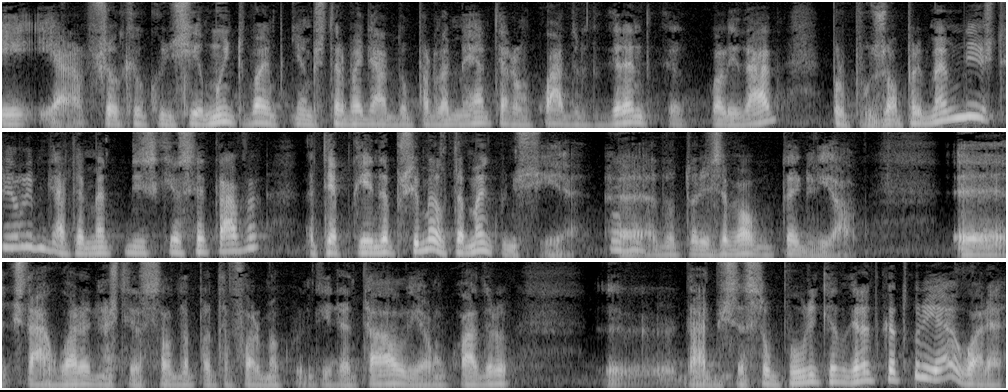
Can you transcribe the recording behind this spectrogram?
e, e, era uma pessoa que eu conhecia muito bem, tínhamos trabalhado no Parlamento, era um quadro de grande qualidade, propus ao Primeiro-Ministro e ele imediatamente disse que aceitava, até porque ainda por cima ele também conhecia uhum. a doutora Isabel Botelho Leal, uh, que está agora na extensão da plataforma continental e é um quadro uh, da administração pública de grande categoria. Agora,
